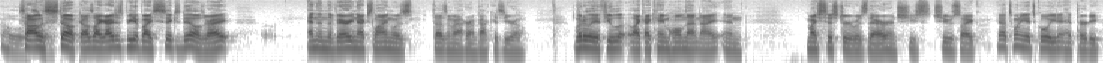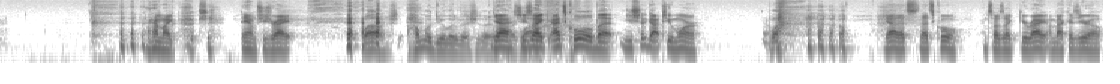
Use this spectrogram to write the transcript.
Holy oh, So I was smokes. stoked. I was like, I just beat it by six deals, right? And then the very next line was, doesn't matter. I'm back at zero. Literally, if you look, like, I came home that night and my sister was there, and she's she was like, "Yeah, 28's cool. You didn't hit 30." and I'm like, "Damn, she's right." wow, she humbled you a little bit. She's like, yeah, like, she's wow. like, "That's cool, but you should have got two more." wow. Yeah, that's that's cool. And so I was like, "You're right. I'm back at zero.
